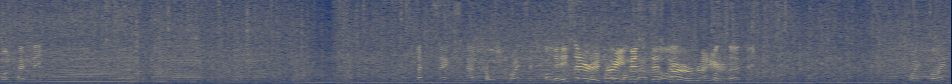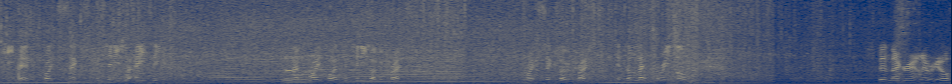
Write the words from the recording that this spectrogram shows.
150. Left 6 and caution right 6 bump. Yeah, he centered a tree missing this curve right here. Right 5 keep in, right 6 continues to 80 And right 5 continues over crest. Right 6 over crest into left 3 long. spin back around. There we go.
